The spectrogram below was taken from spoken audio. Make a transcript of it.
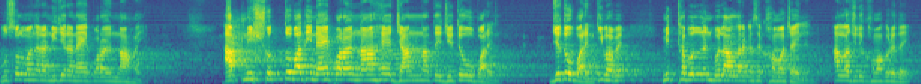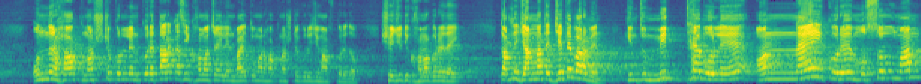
মুসলমানেরা নিজেরা ন্যায়পরায়ণ না হয়। আপনি সত্যবাদী, ন্যায়পরায়ণ না হয়ে জান্নাতে যেতেও পারেন। যেতেও পারেন। কীভাবে? মিথ্যা বললেন বলে আল্লাহর কাছে ক্ষমা চাইলেন। আল্লাহ যদি ক্ষমা করে দেয়। অন্যের হক নষ্ট করলেন করে তার কাছেই ক্ষমা চাইলেন, ভাই, তোমার হক নষ্ট করেছি, মাফ করে দাও। সে যদি ক্ষমা করে দেয়, তো আপনি জান্নাতে যেতে পারবেন। কিন্তু মিথ্যা বলে অন্যায় করে মুসলমান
